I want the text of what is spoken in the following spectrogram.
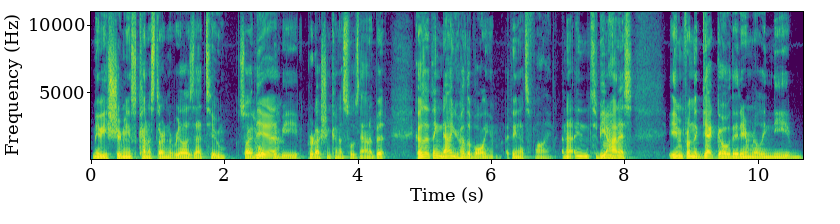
maybe streaming is kind of starting to realize that too. So I'd hope Yeah. maybe production kind of slows down a bit because I think now you have the volume. I think that's fine. And, I, and to be Hmm. honest, even from the get go, they didn't really need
